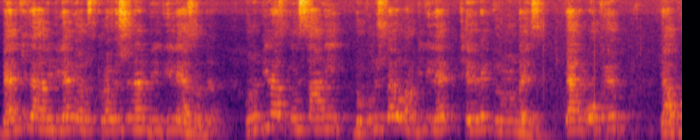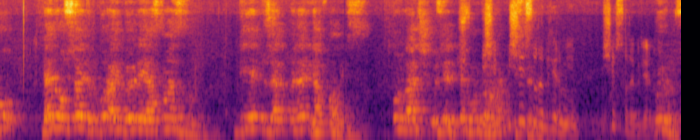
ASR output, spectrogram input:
Belki de hani bilemiyoruz profesyonel bir dille yazıldı. Bunu biraz insani dokunuşlar olan bir dile çevirmek durumundayız. Yani okuyup ya bu ben olsaydım burayı böyle yazmazdım diye düzeltmeler yapmalıyız. Bunu da açık özellikle Bir şey, bir şey istedim. sorabilir miyim? Bir şey sorabilir miyim? Buyurunuz.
